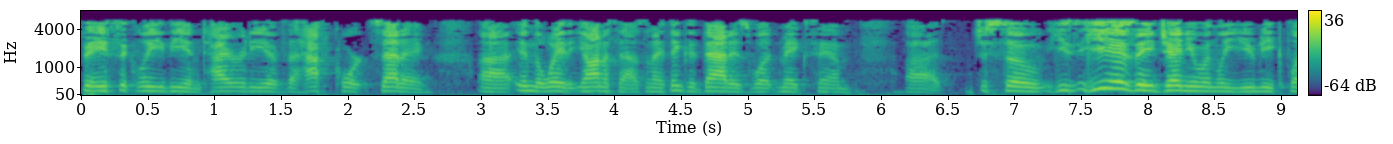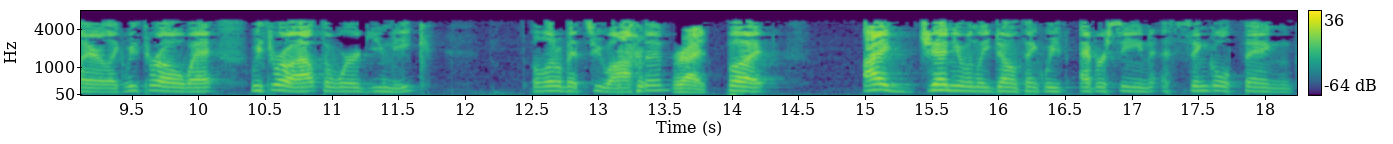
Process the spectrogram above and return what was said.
basically the entirety of the half court setting uh, in the way that Giannis has, and I think that that is what makes him uh, just so he's he is a genuinely unique player. Like we throw away we throw out the word unique a little bit too often, Right. But I genuinely don't think we've ever seen a single thing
